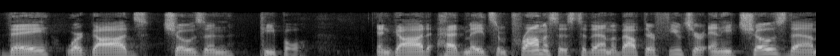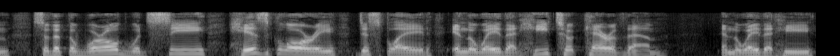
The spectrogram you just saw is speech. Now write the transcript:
they were God's chosen people and God had made some promises to them about their future, and He chose them so that the world would see His glory displayed in the way that He took care of them and the way that he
